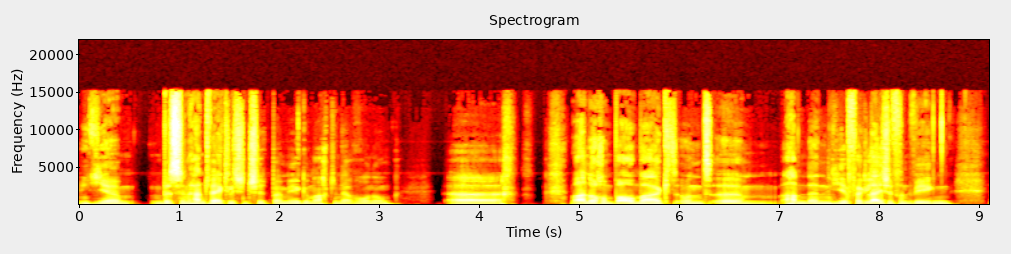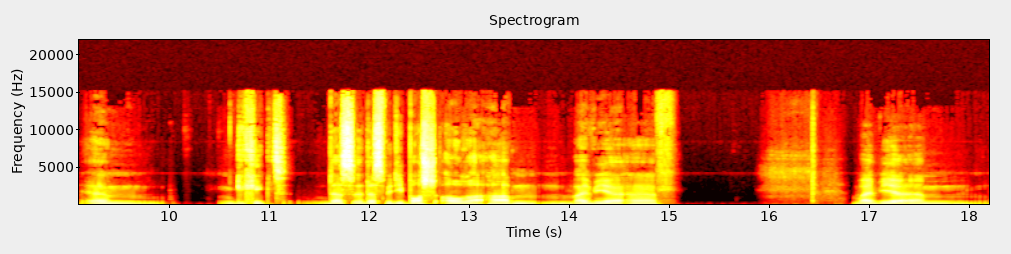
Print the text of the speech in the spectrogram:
äh, hier ein bisschen handwerklichen Shit bei mir gemacht in der Wohnung. Äh, waren noch im Baumarkt und ähm, haben dann hier Vergleiche von wegen ähm, gekickt, dass, dass wir die Bosch-Aura haben, weil wir, äh, weil wir ähm,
